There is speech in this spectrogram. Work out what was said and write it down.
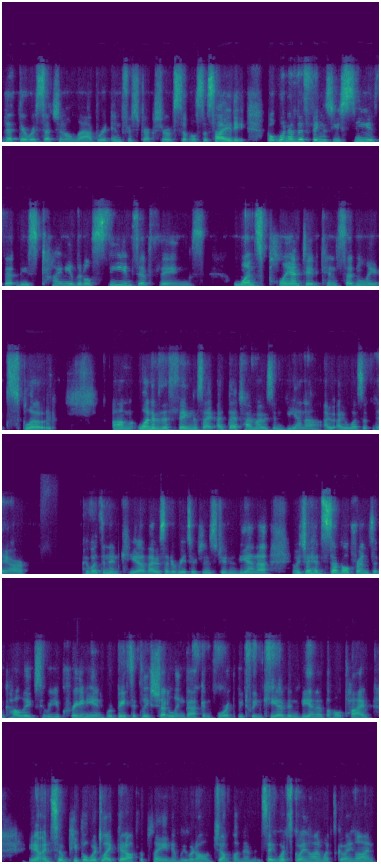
that there was such an elaborate infrastructure of civil society. But one of the things you see is that these tiny little seeds of things, once planted, can suddenly explode. Um, one of the things I, at that time I was in Vienna, I, I wasn't there. I wasn't in Kiev. I was at a research institute in Vienna, in which I had several friends and colleagues who were Ukrainian, who were basically shuttling back and forth between Kiev and Vienna the whole time. You know, and so people would like get off the plane and we would all jump on them and say, What's going on? What's going on?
